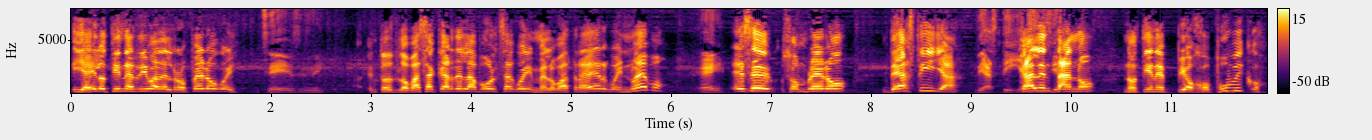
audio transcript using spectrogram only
y ahí lo tiene arriba del ropero, güey. Sí, sí, sí. Entonces lo va a sacar de la bolsa, güey, y me lo va a traer, güey, nuevo. Ey, Ese sombrero de astilla, de astilla. calentano, no tiene piojo público.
